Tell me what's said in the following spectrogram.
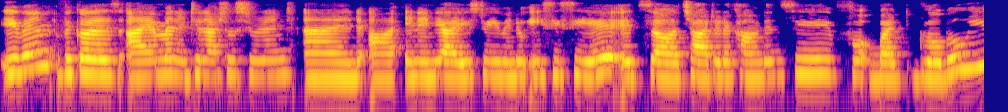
even because I am an international student and uh, in India I used to even do ACCA. It's a chartered accountancy, for, but globally.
